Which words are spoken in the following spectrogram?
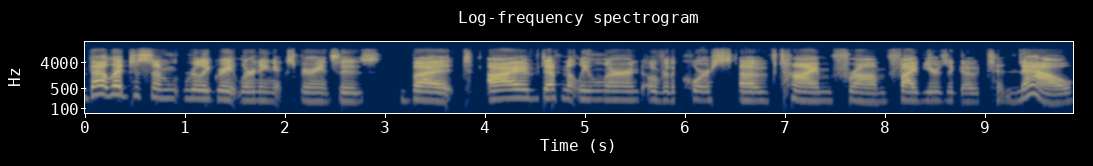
that led to some really great learning experiences. But I've definitely learned over the course of time from five years ago to now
